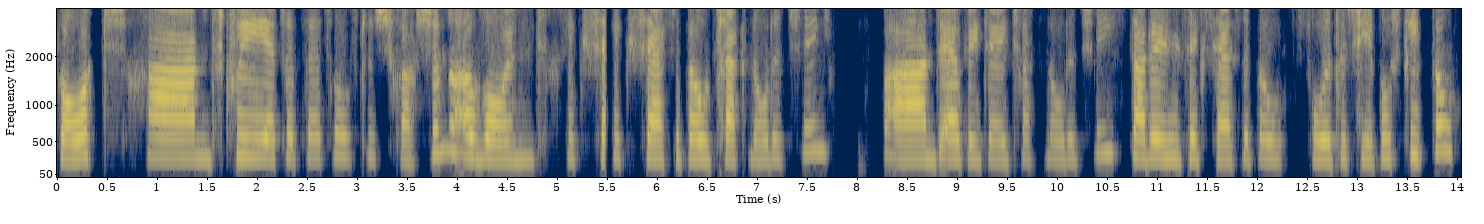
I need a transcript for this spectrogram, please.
thoughts and create a bit of discussion around accessible technology and everyday technology that is accessible for disabled people,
